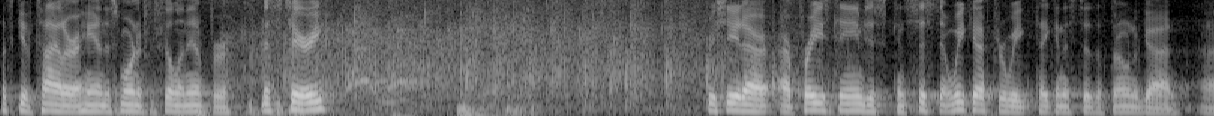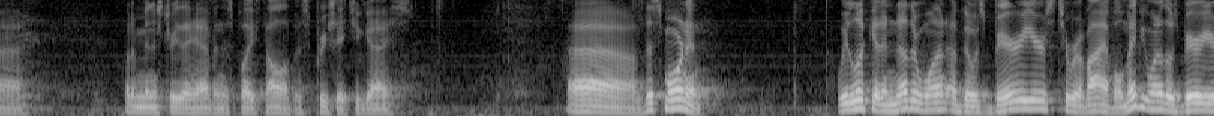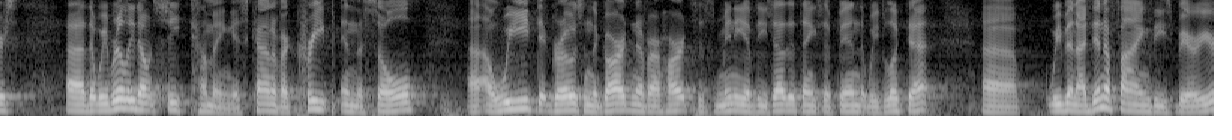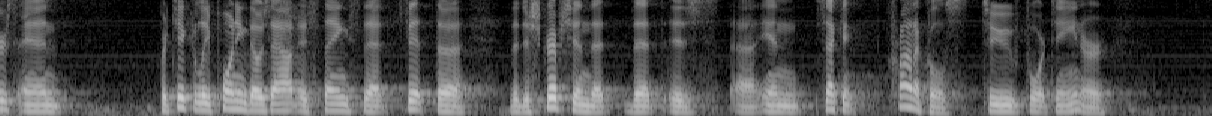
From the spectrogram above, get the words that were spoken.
Let's give Tyler a hand this morning for filling in for Miss Terry. Appreciate our, our praise team, just consistent week after week, taking us to the throne of God. Uh, what a ministry they have in this place to all of us. Appreciate you guys. Uh, this morning, we look at another one of those barriers to revival. Maybe one of those barriers uh, that we really don't see coming. It's kind of a creep in the soul uh, a weed that grows in the garden of our hearts, as many of these other things have been that we've looked at. Uh, we've been identifying these barriers and particularly pointing those out as things that fit the, the description that, that is uh, in Second Chronicles 2.14 or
